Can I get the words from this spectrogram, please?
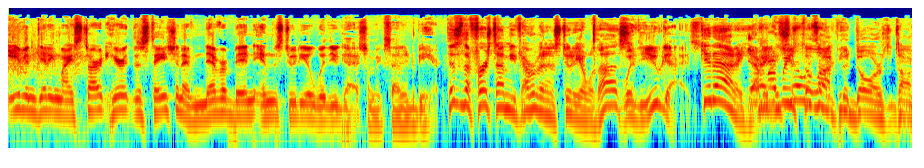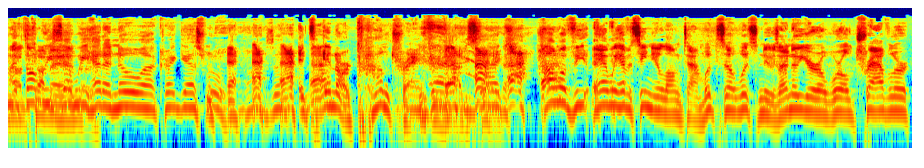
even getting my start here at the station, I've never been in the studio with you guys. So I'm excited to be here. This is the first time you've ever been in studio with us. With you guys. Get out of here. Yeah, remember we used to lock the doors and tell them I not thought we said in. we had a no uh, Craig Gass rule. What was that? It's in our contract, for God's sake. How have you, man? We haven't seen you in a long time. What's uh, what's news? I know you're a world traveler.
